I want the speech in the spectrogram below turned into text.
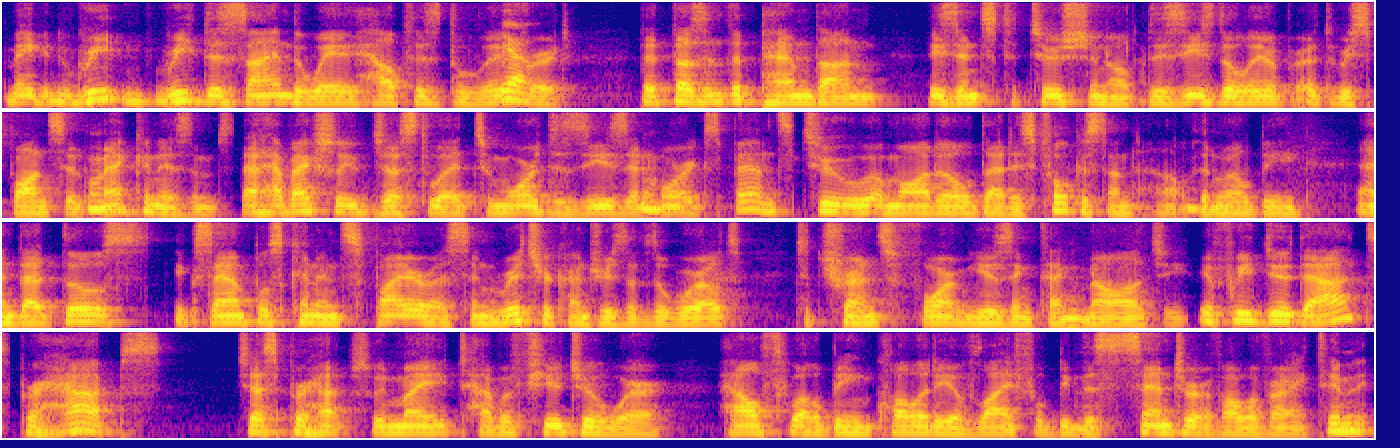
make it re- redesign the way health is delivered. That doesn't depend on these institutional disease delivered responsive mm-hmm. mechanisms that have actually just led to more disease and mm-hmm. more expense to a model that is focused on health mm-hmm. and well-being and that those examples can inspire us in richer countries of the world to transform using mm-hmm. technology if we do that perhaps just perhaps we might have a future where health well-being quality of life will be the center of all of our activity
